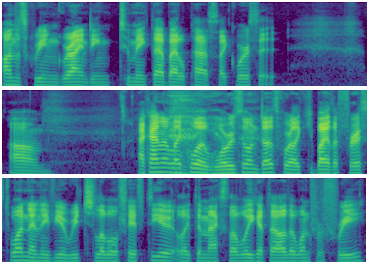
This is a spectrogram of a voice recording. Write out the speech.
on the screen grinding to make that battle pass like worth it um i kind of like what Yeah. warzone does where like you buy the first one and if you reach level 50 or like the max level you get the other one for free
